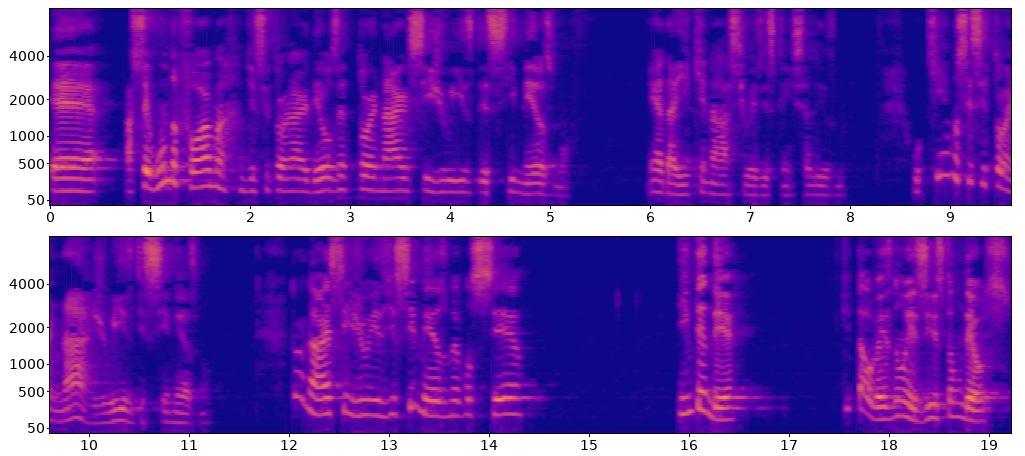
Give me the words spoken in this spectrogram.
É, a segunda forma de se tornar Deus é tornar-se juiz de si mesmo. É daí que nasce o existencialismo. O que é você se tornar juiz de si mesmo? Tornar-se juiz de si mesmo é você entender que talvez não exista um Deus,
